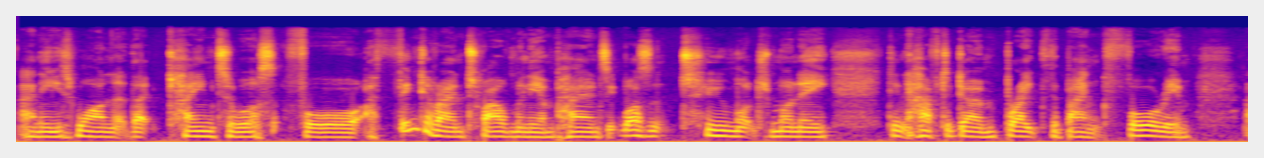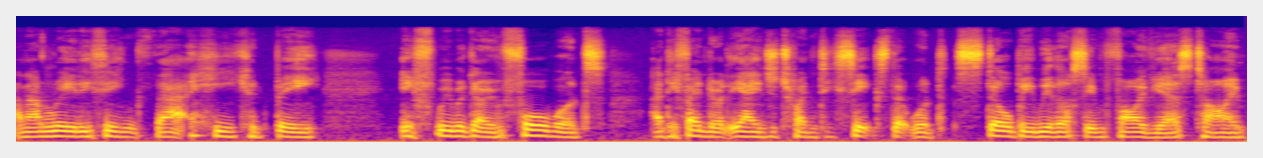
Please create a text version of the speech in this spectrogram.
And he's one that came to us for I think around twelve million pounds. It wasn't too much money. Didn't have to go and break the bank for him. And I really think that he could be, if we were going forwards, a defender at the age of 26 that would still be with us in five years' time,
